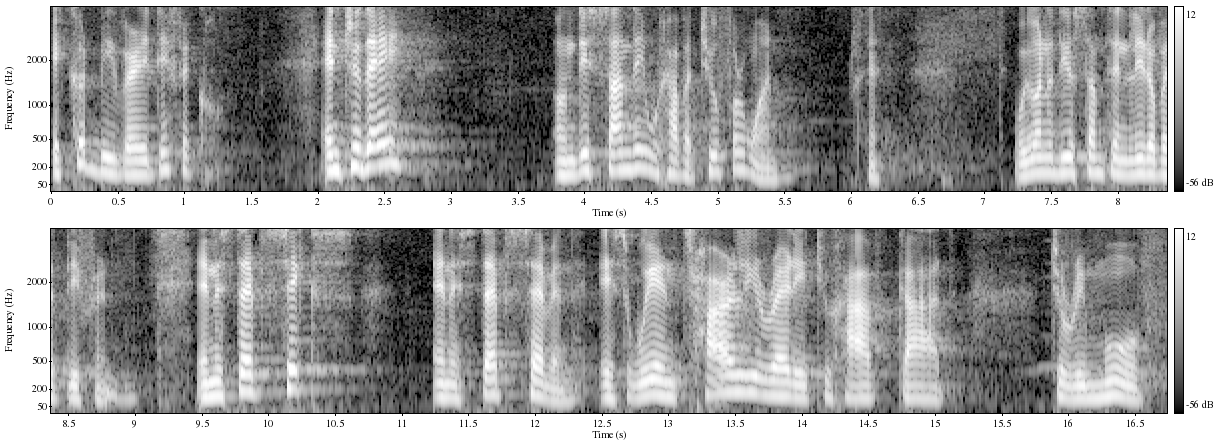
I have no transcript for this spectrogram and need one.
it could be very difficult. And today, on this Sunday, we have a two for one. We're going to do something a little bit different. In step six and step seven is we're entirely ready to have God to remove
